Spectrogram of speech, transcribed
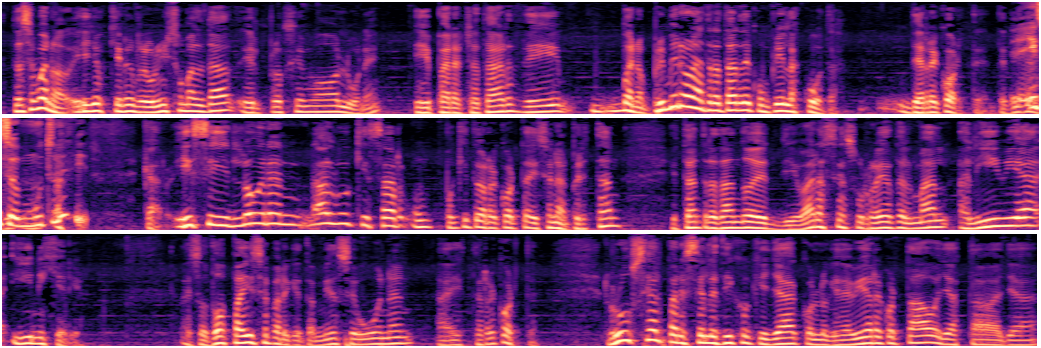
Entonces, bueno, ellos quieren reunir su maldad el próximo lunes eh, para tratar de, bueno, primero van a tratar de cumplir las cuotas de recorte. ¿te Eso es mucho decir. Claro, y si logran algo, quizás un poquito de recorte adicional, pero están, están tratando de llevar hacia sus redes del mal a Libia y Nigeria, a esos dos países para que también se unan a este recorte. Rusia, al parecer, les dijo que ya con lo que se había recortado ya estaba, ya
